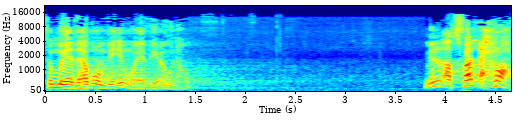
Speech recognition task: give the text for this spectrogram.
ثم يذهبون بهم ويبيعونهم. من الأطفال الأحرار.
